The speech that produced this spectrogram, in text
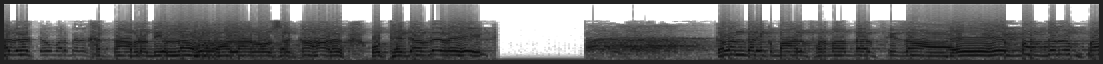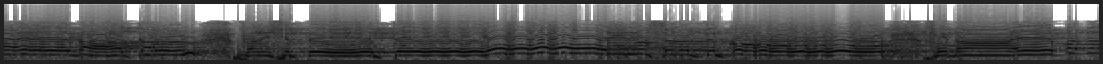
حضرت عمر بن خطاب رضی اللہ تعالی نو سرکار اتے جاندے رہے کلندر اقبال فرماندہ فضائے بدر پیدا کر، فرشتے تیری نصرت کو، فضائے بدر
